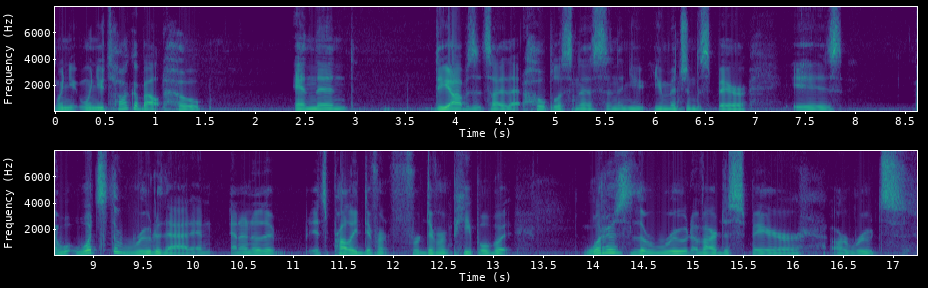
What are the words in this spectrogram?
When you when you talk about hope, and then the opposite side of that, hopelessness, and then you you mentioned despair, is what's the root of that? And and I know that it's probably different for different people, but what is the root of our despair, our roots,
